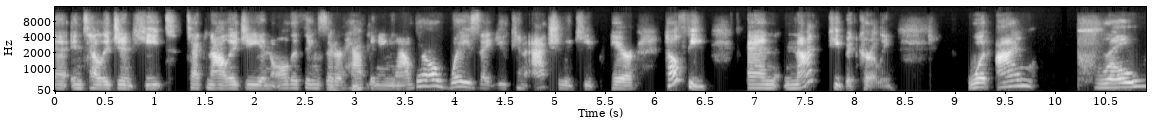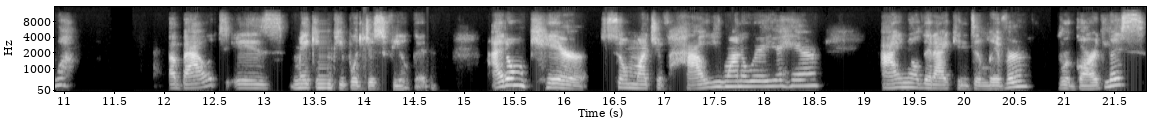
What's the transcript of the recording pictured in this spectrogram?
uh, intelligent heat technology and all the things that are mm-hmm. happening now. There are ways that you can actually keep hair healthy and not keep it curly what I'm pro about is making people just feel good. I don't care so much of how you want to wear your hair. I know that I can deliver regardless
